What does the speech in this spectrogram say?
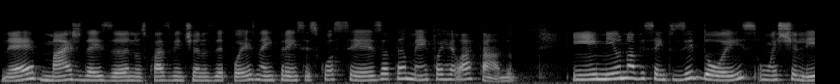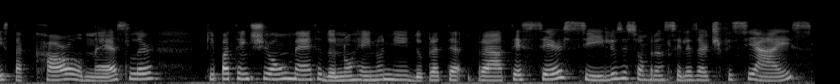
né, mais de 10 anos, quase 20 anos depois, na imprensa escocesa também foi relatado. E em 1902, um estilista, Carl Nessler, que patenteou um método no Reino Unido para te tecer cílios e sobrancelhas artificiais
